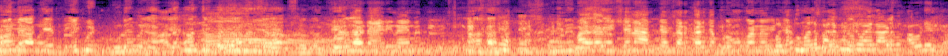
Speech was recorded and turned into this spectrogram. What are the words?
पालकमंत्री कधी होणार? केरला डायरी नाही ना ती? माझा विषय ना आमच्या सरकारच्या प्रमुखांना पण विचार. तुम्हाला पालकमंत्री व्हायला आड- आवडेल का?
